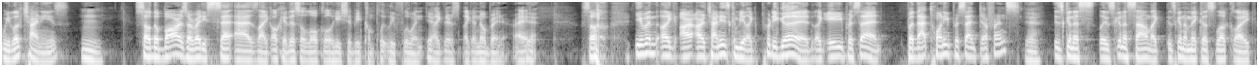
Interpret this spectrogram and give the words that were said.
we look Chinese. Hmm. So the bar is already set as like, okay, this is a local. He should be completely fluent. Yeah. Like there's like a no brainer, right? Yeah. So even like our, our Chinese can be like pretty good, like eighty percent, but that twenty percent difference Yeah. is gonna s- is gonna sound like it's gonna make us look like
